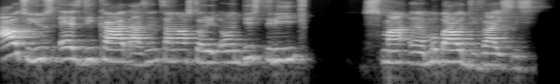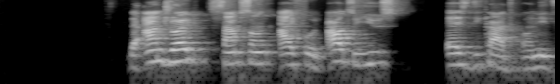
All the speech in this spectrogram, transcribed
how to use SD card as internal storage on these three smart uh, mobile devices. The Android, Samsung, iPhone, how to use SD card on it.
